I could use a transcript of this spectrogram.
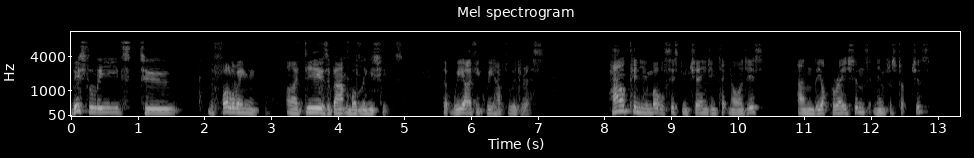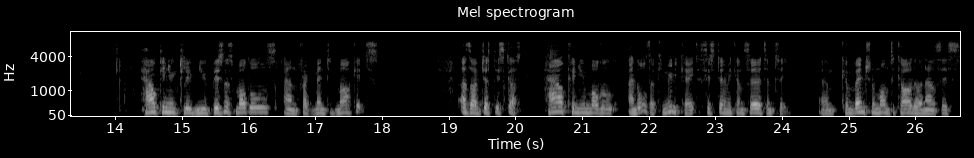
This leads to the following ideas about modelling issues that we, I think, we have to address. How can you model system change in technologies and the operations and infrastructures? How can you include new business models and fragmented markets? As I've just discussed, how can you model and also communicate systemic uncertainty? Um, conventional Monte Carlo analysis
